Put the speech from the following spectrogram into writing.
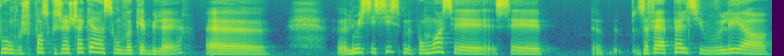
je pense que ch- chacun a son vocabulaire. Euh, le mysticisme, pour moi, euh, ça fait appel, si vous voulez, à,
